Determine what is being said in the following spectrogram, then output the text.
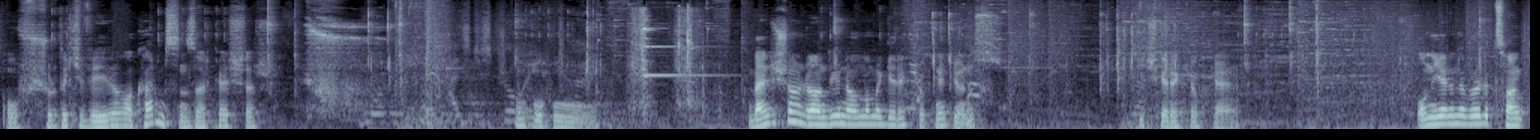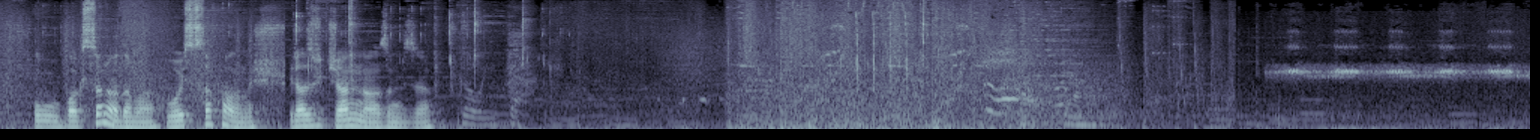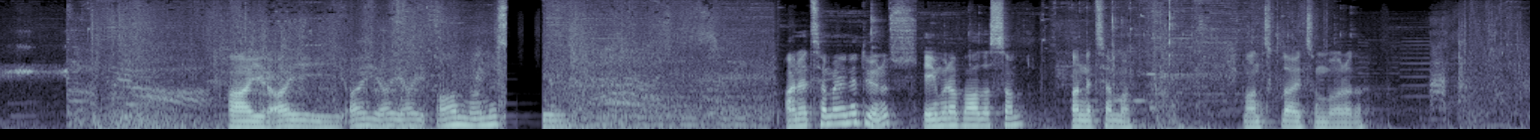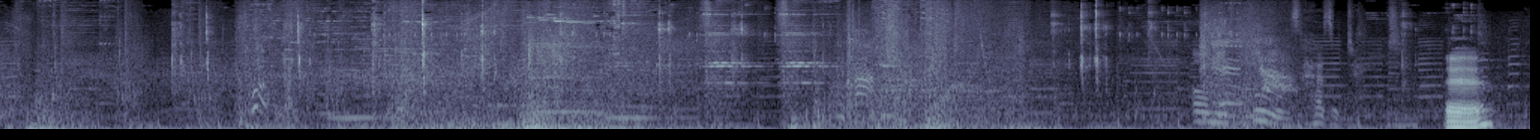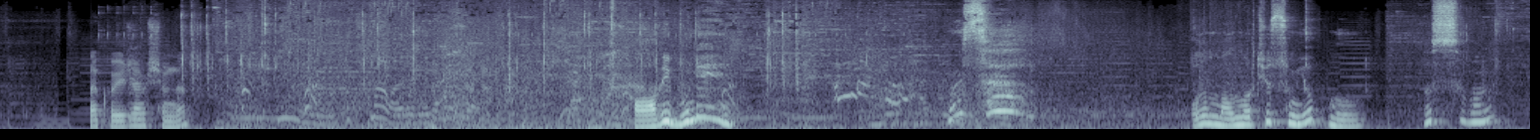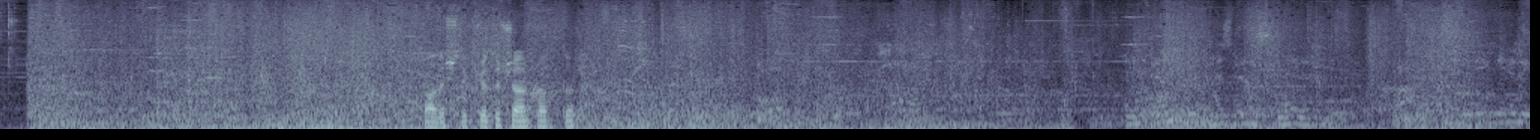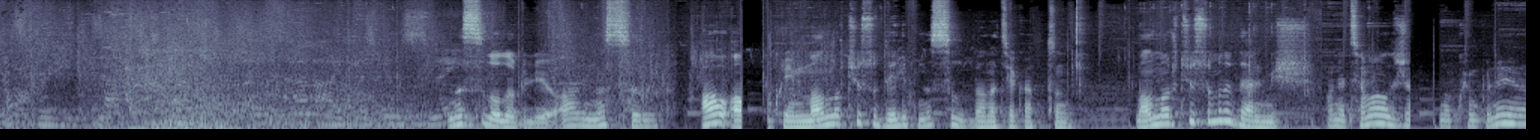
Of şuradaki wave'e bakar mısınız arkadaşlar? Uhuhu. Bence şu an randevu almama gerek yok. Ne diyorsunuz? Hiç gerek yok yani. Onun yerine böyle tank... Oo baksana adama. Voice staff almış. Birazcık can lazım bize. Hayır ay ay ay ay ananı s**eyim. Anatema'ya ne diyorsunuz? Gamer'a bağlasam Anatema. Mantıklı item bu arada. Ee, ne koyacağım şimdi? Abi bu ne? Nasıl? Oğlum Malmortius'um yok mu? Nasıl lan? Al işte kötü çarp attı. Nasıl olabiliyor abi nasıl? Av a- koyayım Malmortius'u delip nasıl bana tek attın? Malmortius'umu da delmiş. O tema alacağım. Bakayım bu ne ya?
